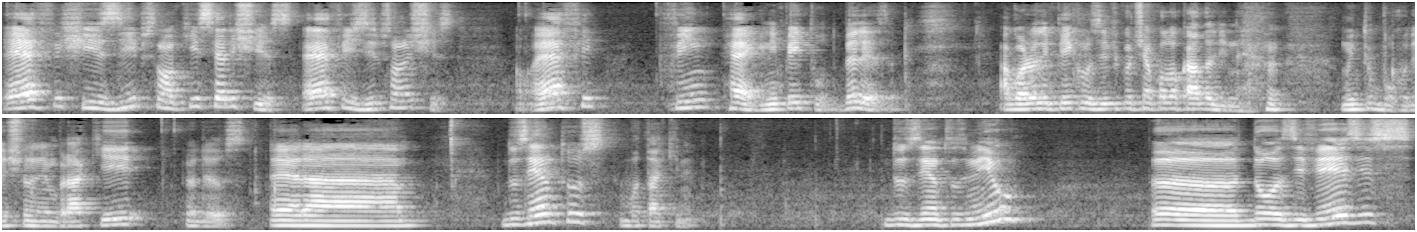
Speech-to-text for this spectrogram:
F, X, Y aqui, CLX. F, Y, LX. Então, F, fim, reg. Limpei tudo. Beleza. Agora eu limpei, inclusive, que eu tinha colocado ali, né? Muito burro. Deixa eu lembrar aqui. Meu Deus. Era 200... Vou botar aqui, né? 200 mil. Uh, 12 vezes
